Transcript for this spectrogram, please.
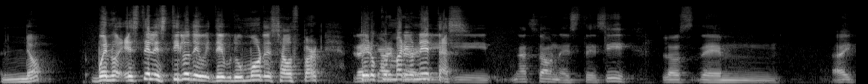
No. Bueno, es del estilo de, humor de South Park, pero con marionetas. Y, Matt Stone, este, sí, los de. Ay.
